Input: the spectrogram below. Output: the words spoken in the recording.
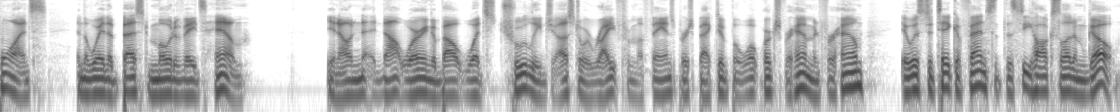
wants and the way that best motivates him. You know, n- not worrying about what's truly just or right from a fan's perspective, but what works for him. And for him, it was to take offense that the Seahawks let him go.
